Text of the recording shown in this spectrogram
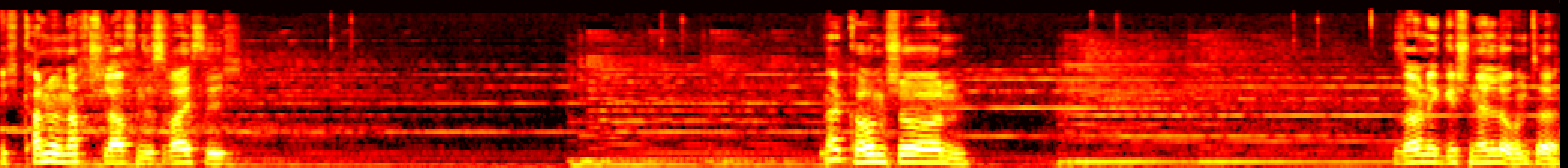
ich kann nur nachts schlafen, das weiß ich. Na komm schon. Sonne, geh schneller unter.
